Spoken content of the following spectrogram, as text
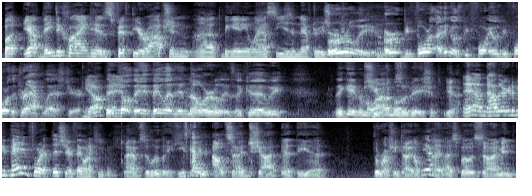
But yeah, they declined his fifth year option uh, at the beginning of last season after he was early, er, before I think it was before it was before the draft last year. Yep. they And- told they they let him know early. It's like uh, we they gave him a lot of motivation. Yeah. And now they're going to be paying for it this year if they want to keep him. Absolutely, he's got an outside shot at the uh, the rushing title, Yeah. I, I suppose. So I mean,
